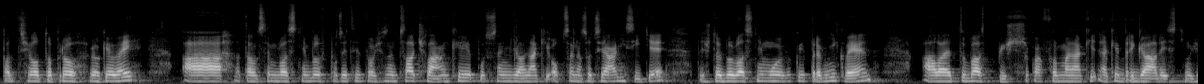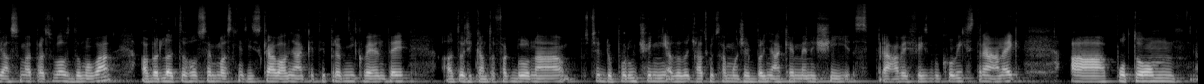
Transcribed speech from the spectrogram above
patřilo to pro Rockaway a tam jsem vlastně byl v pozici toho, že jsem psal články, plus jsem dělal nějaký obsah na sociální sítě, takže to byl vlastně můj takový první klient ale to byla spíš taková forma nějaké, nějaké brigády s tím, že já jsem pracoval z domova a vedle toho jsem vlastně získával nějaké ty první klienty, ale to říkám, to fakt bylo na prostě doporučení a za začátku samozřejmě byly nějaké menší zprávy facebookových stránek a potom uh,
